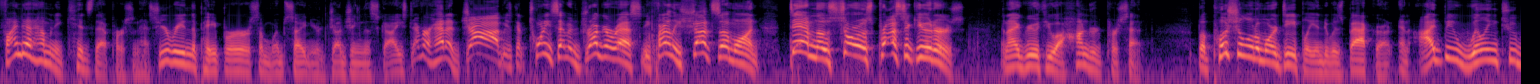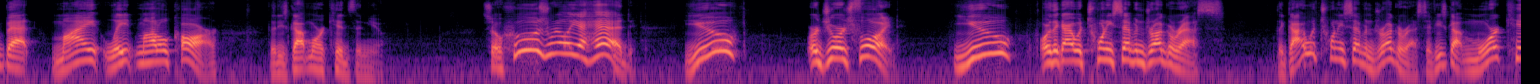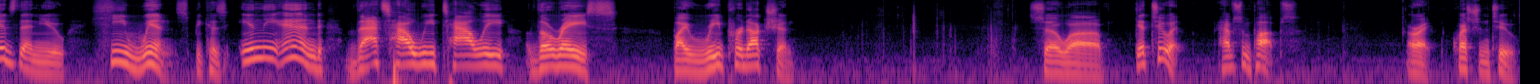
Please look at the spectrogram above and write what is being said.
Find out how many kids that person has. So you're reading the paper or some website and you're judging this guy. He's never had a job. He's got 27 drug arrests and he finally shot someone. Damn those Soros prosecutors. And I agree with you 100%. But push a little more deeply into his background, and I'd be willing to bet my late model car that he's got more kids than you. So who's really ahead? You or George Floyd? You or the guy with 27 drug arrests? The guy with 27 drug arrests, if he's got more kids than you, he wins because in the end, that's how we tally the race by reproduction. So uh, get to it. Have some pups. All right, question two.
